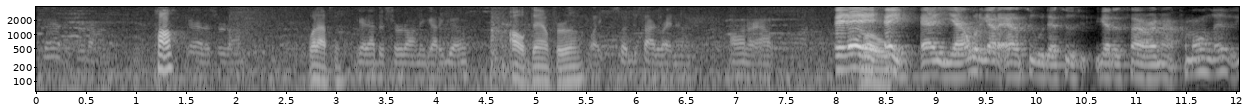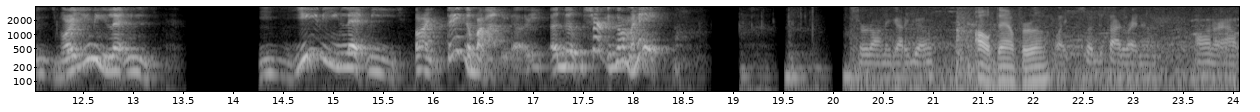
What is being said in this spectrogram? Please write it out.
You gotta have the shirt on. Huh? You gotta have the shirt on. What happened? You gotta have the shirt on. You gotta go. Oh, damn, for real? Like, so decide right now, on or out. Hey, hey, Oh. hey, hey, yeah, I would have got an attitude with that too. You got to decide right now. Come on, let me, bro. You need to let me. You need to let me like think about it. Uh, the shirt is on my head. Shirt on. You gotta go. Oh, damn, for real? Like, so decide right now, on or out.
